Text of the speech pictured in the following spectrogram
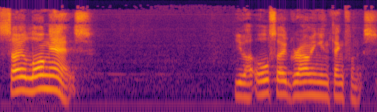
so long as you are also growing in thankfulness.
